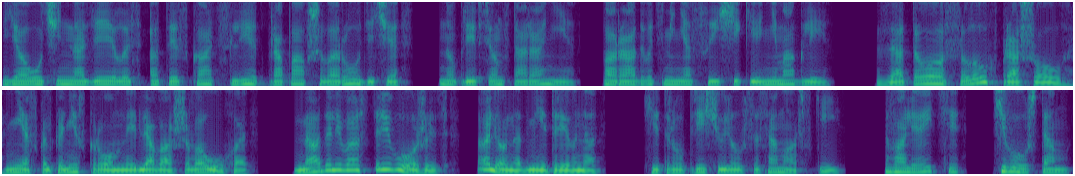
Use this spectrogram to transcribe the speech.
Я очень надеялась отыскать след пропавшего родича, но при всем старании порадовать меня сыщики не могли. Зато слух прошел несколько нескромный для вашего уха. Надо ли вас тревожить, Алена Дмитриевна? Хитро прищурился Самарский. Валяйте, чего уж там,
